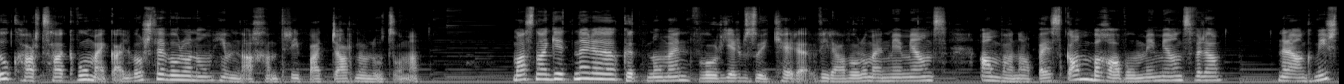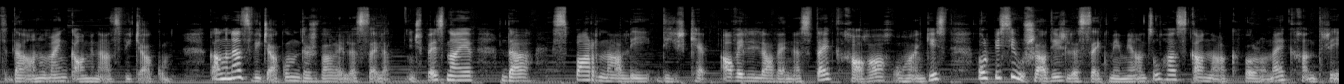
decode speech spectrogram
դուք հարցակվում եք, այլ ոչ թե որոնում հիմնախնդրի պատճառն ու լուծումը։ Մասնագետները գտնում են, որ երբ զույգերը վիրավորում են միմյանց անվանապես կամ բղավում միմյանց վրա, Նրանք միշտ դա անում են կանգնած վիճակում։ Կանգնած վիճակում դժվար է լսելը, ինչպես նաև դա սպառնալի դիրք է։ Ավելի լավ է նստեք, խաղաղ ու հանգիստ, որpիսի ուրشادիր լսեք միմյանց ու հասկանաք, որոնեք խնդրի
